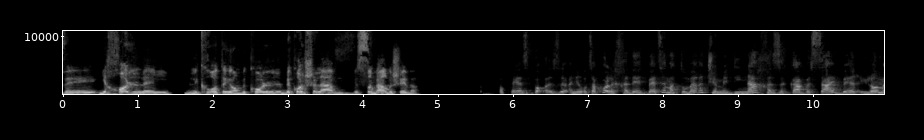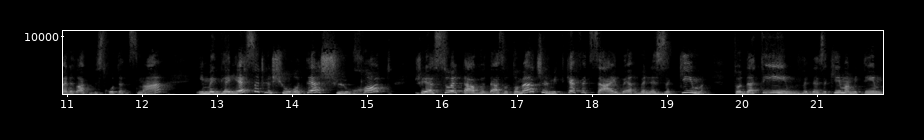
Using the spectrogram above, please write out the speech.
ויכול לקרות היום בכל, בכל שלב 24-7. אוקיי, okay, אז, אז אני רוצה פה לחדד. בעצם את אומרת שמדינה חזקה בסייבר היא לא עומדת רק בזכות עצמה, היא מגייסת לשורותיה שלוחות שיעשו את העבודה. זאת אומרת של מתקפת סייבר ונזקים תודעתיים ונזקים אמיתיים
